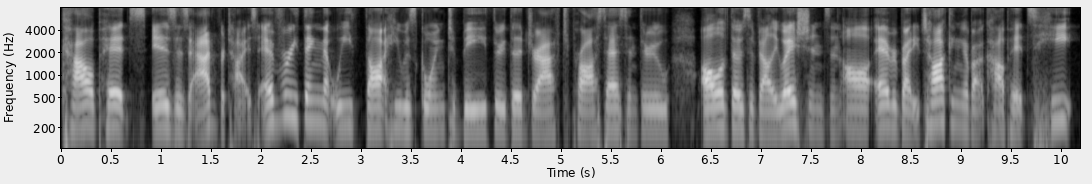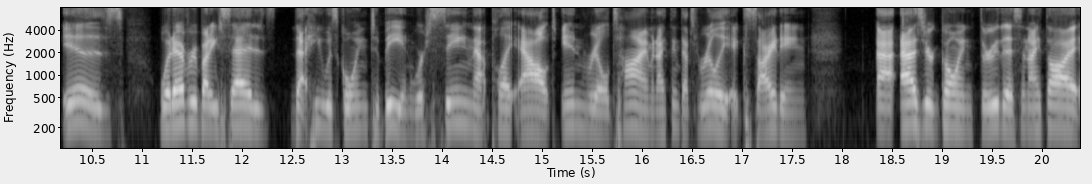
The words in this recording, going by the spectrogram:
Kyle Pitts is as advertised. Everything that we thought he was going to be through the draft process and through all of those evaluations and all everybody talking about Kyle Pitts, he is what everybody said that he was going to be and we're seeing that play out in real time and I think that's really exciting as you're going through this and i thought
